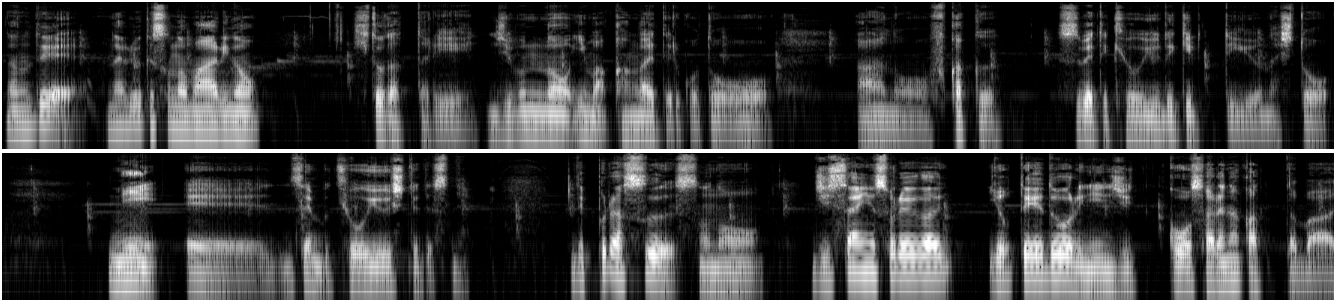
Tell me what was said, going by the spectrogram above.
なので、なるべくその周りの人だったり、自分の今考えてることを、あの、深く全て共有できるっていうような人に、えー、全部共有してですね。で、プラス、その、実際にそれが予定通りに実行されなかった場合、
